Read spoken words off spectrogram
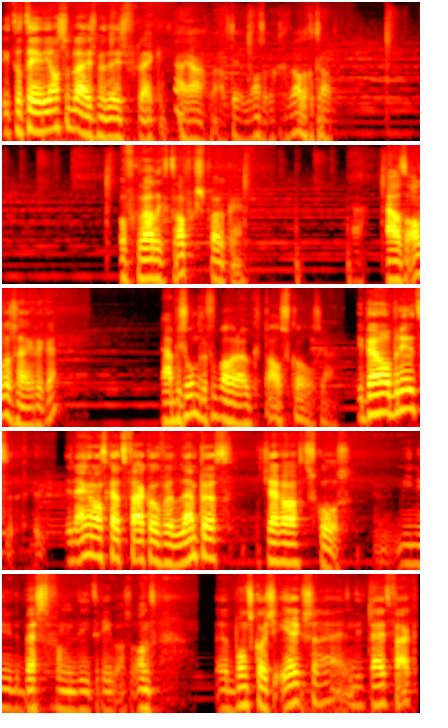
Ik dat Theo Jansen blij is met deze vergelijking. Nou ja, nou, Theo Jansen ook een geweldige trap. Over geweldige trap gesproken. Ja. Hij had alles eigenlijk, hè? Ja, bijzondere voetballer ook. Paul Scholes, ja. Ik ben wel benieuwd. In Engeland gaat het vaak over Lampert, Gerrard, Scholes. Wie nu de beste van die drie was. Want eh, bondscoach Eriksen in die tijd vaak,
